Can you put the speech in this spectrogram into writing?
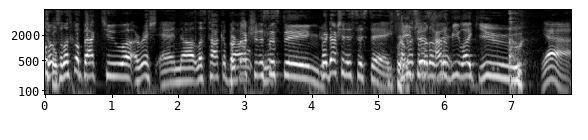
So, so let's go back to uh, arish and uh, let's talk about Production you know, assisting. production assisting. Tell us Teach us how to be like you. yeah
